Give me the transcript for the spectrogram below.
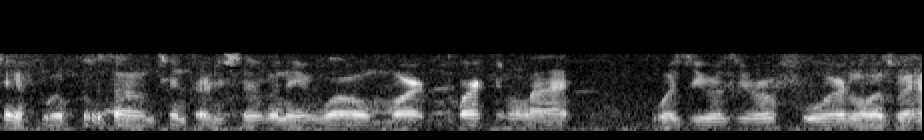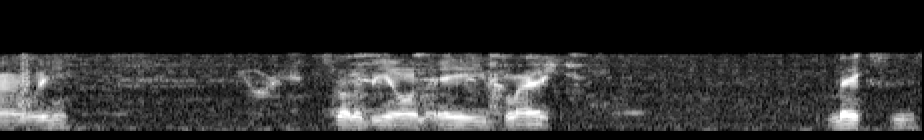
Ten four, put us on ten thirty seven at Walmart parking lot, four zero zero four Lawrenceville Highway. It's gonna be on a black Lexus.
